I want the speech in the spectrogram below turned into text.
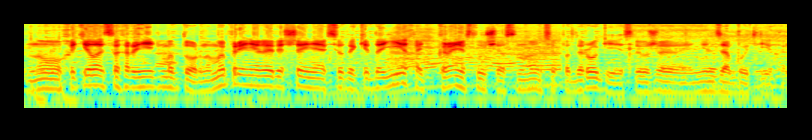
но хотелось сохранить мотор. Но мы приняли решение все-таки доехать. В крайнем случае остановимся по дороге, если уже нельзя будет ехать.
